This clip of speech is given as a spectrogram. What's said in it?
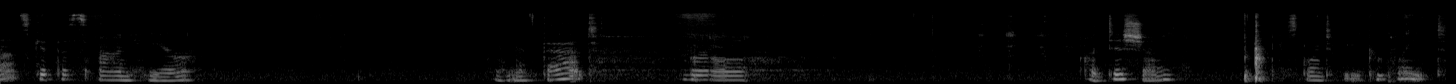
let's get this on here. And then that little addition is going to be complete.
